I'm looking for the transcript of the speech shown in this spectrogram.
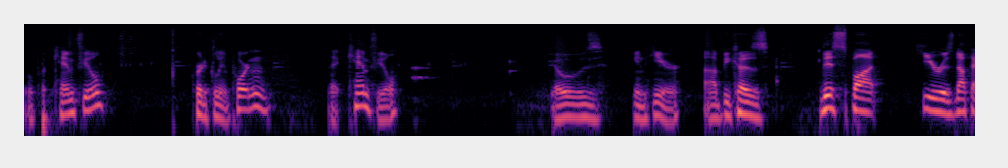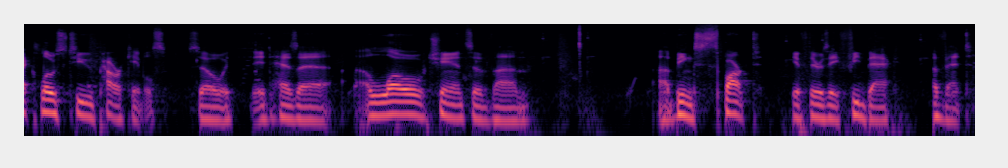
we'll put chem fuel. Critically important that chem fuel goes in here uh, because this spot here is not that close to power cables. So it, it has a, a low chance of um, uh, being sparked if there's a feedback event.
